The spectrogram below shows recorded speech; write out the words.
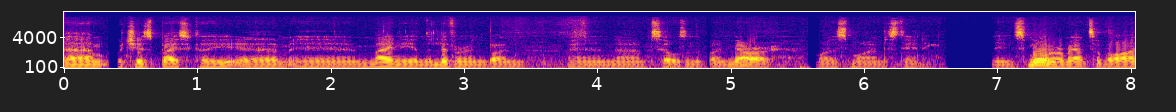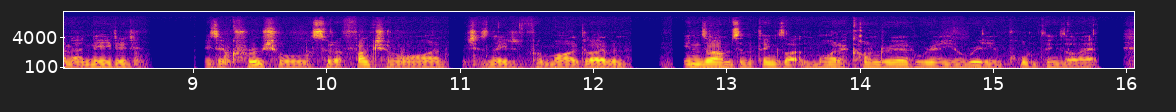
Um, which is basically um, uh, mainly in the liver and the bone and um, cells in the bone marrow, was my understanding. And then smaller amounts of iron are needed. These are crucial sort of functional iron, which is needed for myoglobin, enzymes and things like mitochondria, really, really important things like that,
